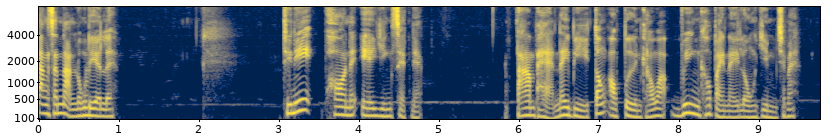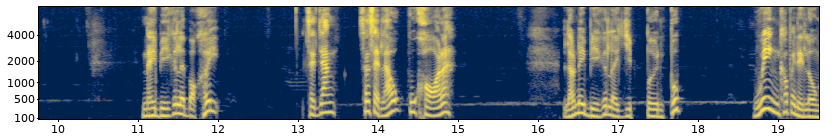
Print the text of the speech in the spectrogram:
ดังสนั่นโรงเรียนเลย ทีนี้พอในเอยิงเสร็จเนี่ยตามแผนในบีต้องเอาปืนเขาอะวิ่งเข้าไปในโรงยิมใช่ไหมในบีก็เลยบอกเฮ้ยเสร็จยัง ถ้าเสร็จแล้วกูขอนะ แล้วในบีก็เลยหยิบปืนปุ๊บ วิ่งเข้าไปในโรง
